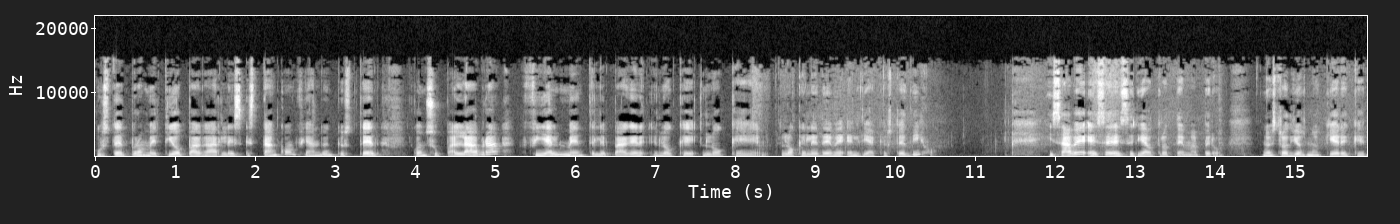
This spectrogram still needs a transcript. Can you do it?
usted prometió pagarles, están confiando en que usted con su palabra fielmente le pague lo que, lo que, lo que le debe el día que usted dijo. Y sabe, ese sería otro tema, pero nuestro Dios no quiere que,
